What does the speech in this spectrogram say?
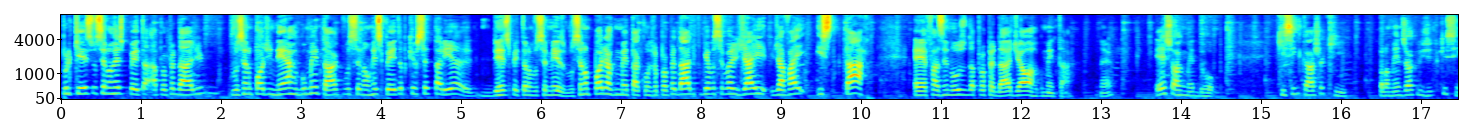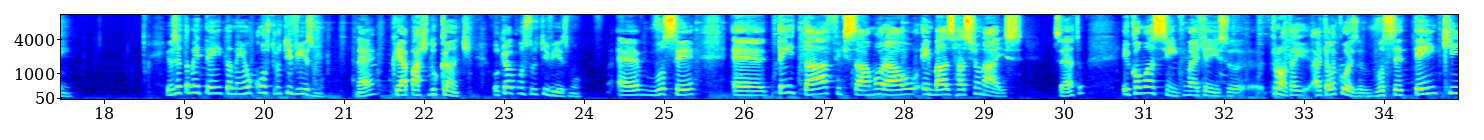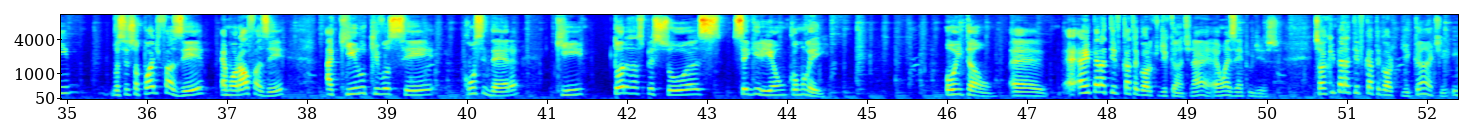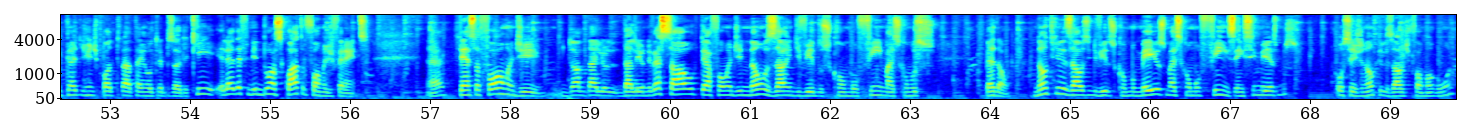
Porque se você não respeita a propriedade, você não pode nem argumentar que você não respeita, porque você estaria desrespeitando você mesmo. Você não pode argumentar contra a propriedade, porque você vai, já, já vai estar é, fazendo uso da propriedade ao argumentar. Né? Esse é o argumento do roupa. Que se encaixa aqui. Pelo menos eu acredito que sim. E você também tem também o construtivismo, né? Que é a parte do Kant. O que é o construtivismo? É você é, tentar fixar a moral em bases racionais, certo? E como assim? Como é que é isso? Pronto, é aquela coisa. Você tem que. Você só pode fazer, é moral fazer, aquilo que você considera que todas as pessoas seguiriam como lei. Ou então, é, é, é imperativo categórico de Kant, né? É um exemplo disso. Só que o imperativo categórico de Kant, e Kant a gente pode tratar em outro episódio aqui, ele é definido de umas quatro formas diferentes. Né? Tem essa forma de da, da, da, lei universal, tem a forma de não usar indivíduos como fim, mas como os, perdão, não utilizar os indivíduos como meios, mas como fins em si mesmos, ou seja, não utilizá-los de forma alguma,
